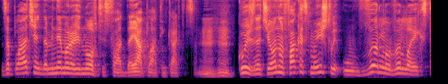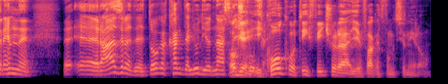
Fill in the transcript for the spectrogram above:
za plaćanje da mi ne moraju novce slati da ja platim karticom. Mhm. Kužiš, znači ono fakat smo išli u vrlo, vrlo ekstremne e, e, razrade toga kak da ljudi od nas Ok, već kupe. i koliko od tih featura je fakat funkcioniralo?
